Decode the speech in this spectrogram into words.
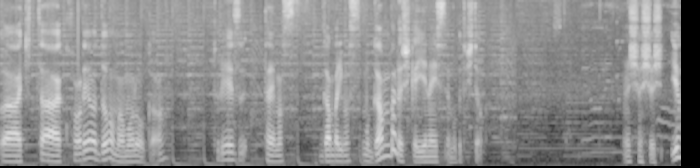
うわー、来た。これはどう守ろうか？とりあえず、耐えます。頑張ります。もう頑張るしか言えないですね、僕としては。よしよしよし。いや、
